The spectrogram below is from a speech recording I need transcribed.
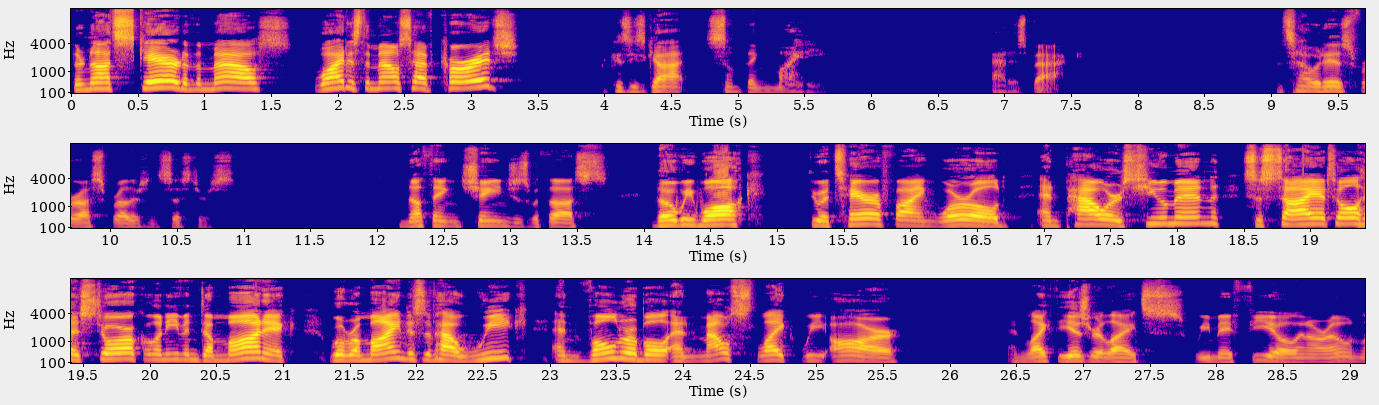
They're not scared of the mouse. Why does the mouse have courage? Because he's got something mighty at his back. That's how it is for us, brothers and sisters. Nothing changes with us. Though we walk through a terrifying world and powers human, societal, historical, and even demonic will remind us of how weak and vulnerable and mouse like we are. And like the Israelites, we may feel in our own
